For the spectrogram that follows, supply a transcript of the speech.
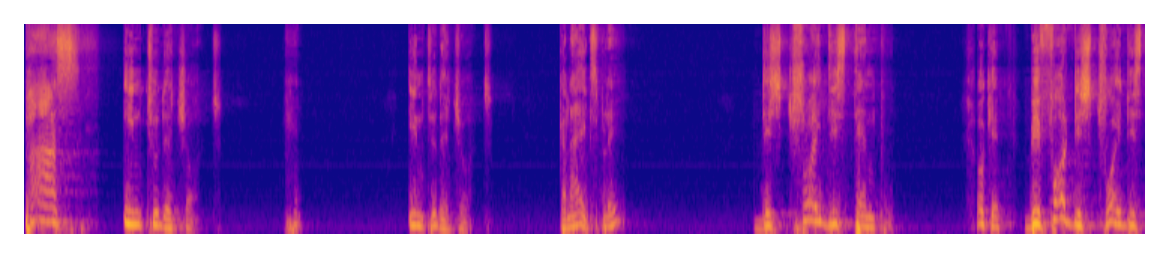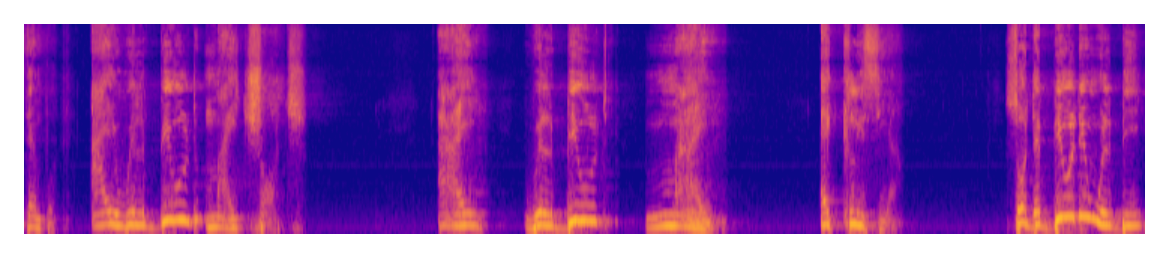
passed into the church. into the church. Can I explain? Destroy this temple. Okay, before destroy this temple, I will build my church. I will build my ecclesia. So the building will be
